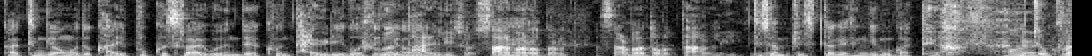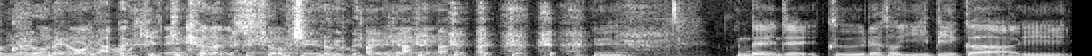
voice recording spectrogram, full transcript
같은 경우도 가이 포크스로 알고 있는데 그건 달리거든요. 그건 달리죠. 살바도로 네. 살바도로 달리. 참 예. 비슷하게 생긴 것 같아요. 어, 좀 그런 아, 그러네요. 약간 길쭉해가지고 네, 수염 기는 네. 네. 네. 근데 이제 그래서 이비가 이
